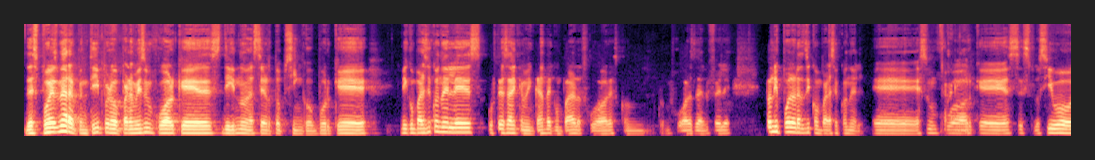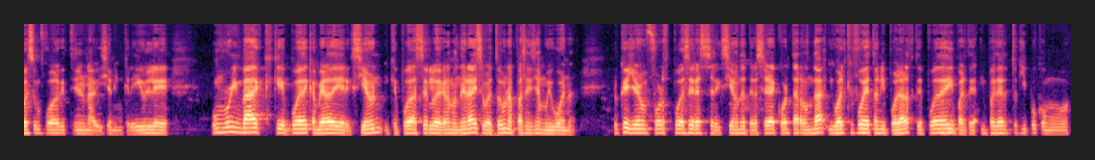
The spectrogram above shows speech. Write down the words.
Después me arrepentí, pero para mí es un jugador que es digno de ser top 5, porque mi comparación con él es, ustedes saben que me encanta comparar a los jugadores con, con los jugadores de la NFL. Tony Pollard es mi comparación con él. Eh, es un jugador que es explosivo, es un jugador que tiene una visión increíble, un running back que puede cambiar de dirección y que puede hacerlo de gran manera y sobre todo una paciencia muy buena. Creo que Jaron Ford puede ser esa selección de tercera, cuarta ronda, igual que fue de Tony Pollard, que puede impactar, impactar tu equipo como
